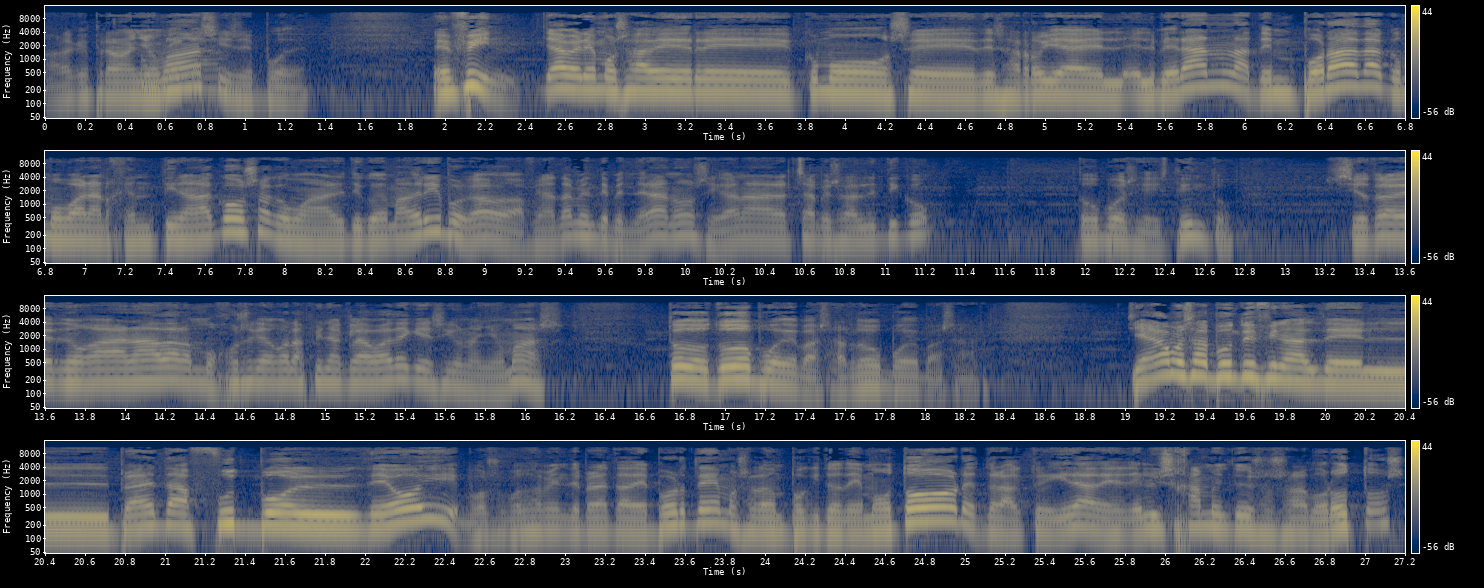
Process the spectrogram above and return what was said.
Habrá que esperar un año Complicado. más y se puede. En fin, ya veremos a ver eh, cómo se desarrolla el, el verano, la temporada, cómo va en Argentina la cosa, cómo va el Atlético de Madrid, porque claro, al final también dependerá, ¿no? Si gana el Champions Atlético, todo puede ser distinto. Si otra vez no gana nada, a lo mejor se queda con la espina clavada de que sigue un año más. Todo, todo puede pasar, todo puede pasar. Llegamos al punto y final del planeta fútbol de hoy, por supuesto también del planeta deporte. Hemos hablado un poquito de motor, de toda la actualidad, de, Luis Hamilton y sus alborotos,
